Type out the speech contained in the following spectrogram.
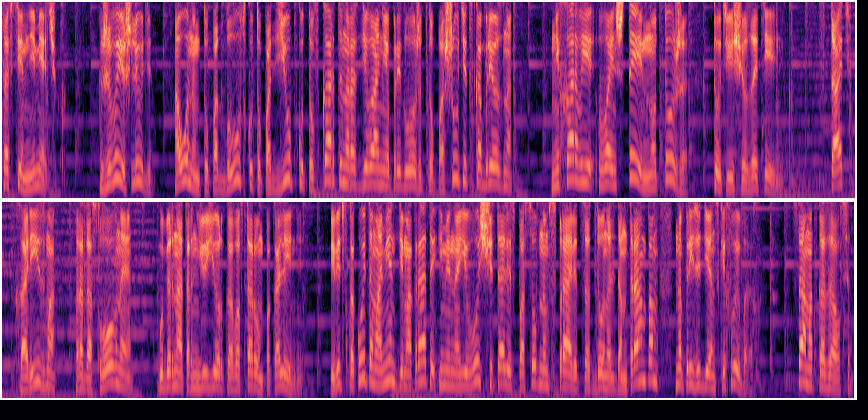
Совсем не мячик. Живые ж люди. А он им то под блузку, то под юбку, то в карты на раздевание предложит, то пошутит скобрезно. Не Харви Вайнштейн, но тоже тот еще затейник. Стать, харизма, родословная, губернатор Нью-Йорка во втором поколении. И ведь в какой-то момент демократы именно его считали способным справиться с Дональдом Трампом на президентских выборах – сам отказался.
